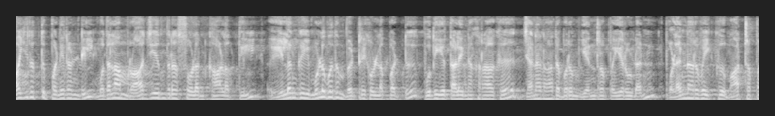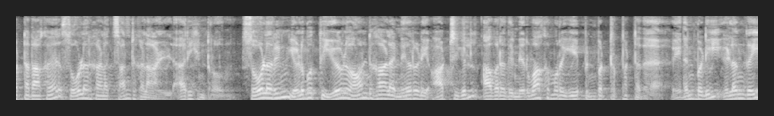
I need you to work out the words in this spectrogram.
ஆயிரத்து பனிரெண்டில் முதலாம் ராஜேந்திர சோழன் காலத்தில் இலங்கை முழுவதும் வெற்றி கொள்ளப்பட்டு புதிய தலைநகராக ஜனநாதபுரம் என்ற பெயருடன் புலனறுவைக்கு மாற்றப்பட்டதாக சோழர்கால சான்றுகளால் அறிகின்றோம். சோழரின் எழுபத்தி ஏழு ஆண்டுகால நேரடி ஆட்சியில் அவரது நிர்வாக முறையே பின்பற்றப்பட்டது. இதன்படி இலங்கை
